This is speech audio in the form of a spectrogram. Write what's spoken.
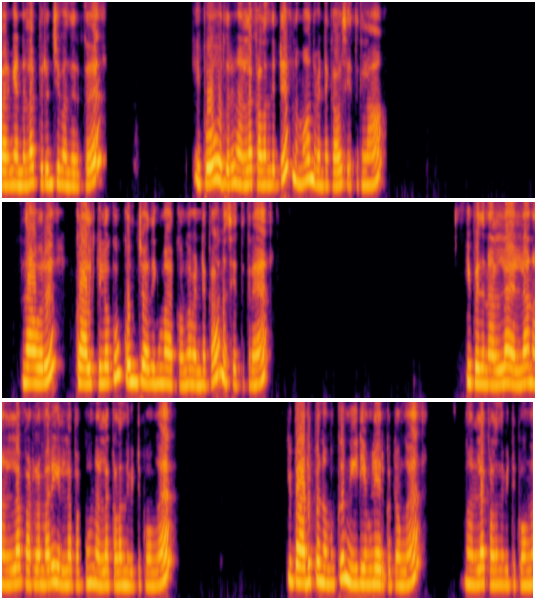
பாருங்க என்னெல்லாம் பிரிஞ்சு வந்திருக்கு. இப்போ ஒரு தடவை நல்லா கலந்துட்டு நம்ம அந்த வெண்டைக்காவை சேர்த்துக்கலாம். நான் ஒரு கால் கிலோக்கும் கொஞ்சம் அதிகமாக இருக்கோங்க வெண்டைக்காய் நான் சேர்த்துக்கிறேன். இப்போ இது நல்லா எல்லாம் நல்லா படுற மாதிரி எல்லா பக்கமும் நல்லா கலந்து விட்டுக்கோங்க. இப்போ அடுப்பு நமக்கு மீடியம்லேயே இருக்கட்டும்ங்க. நல்லா கலந்து விட்டுக்கோங்க.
